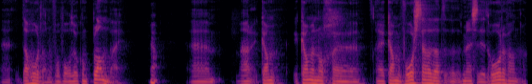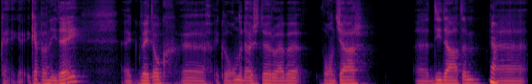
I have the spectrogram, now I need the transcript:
Eh, daar hoort dan vervolgens ook een plan bij. Ja. Ehm, maar ik kan, ik kan me nog eh, ik kan me voorstellen dat, dat mensen dit horen van... Oké, ik, ik heb een idee. Ik weet ook, eh, ik wil 100.000 euro hebben volgend jaar. die datum. Ja.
